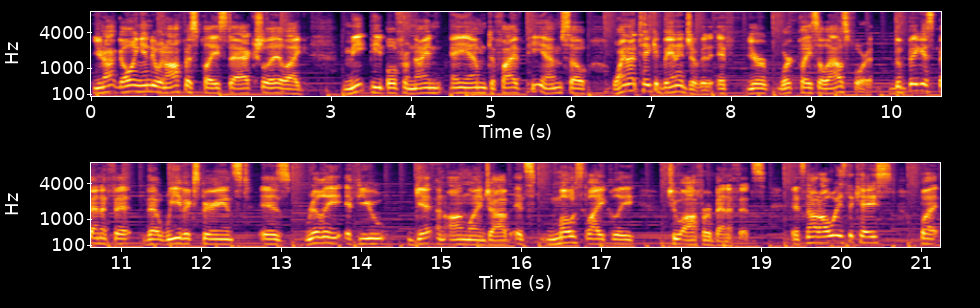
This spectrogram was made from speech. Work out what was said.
You're not going into an office place to actually like meet people from 9 a.m. to 5 p.m. So why not take advantage of it if your workplace allows for it? The biggest benefit that we've experienced is really if you get an online job, it's most likely to offer benefits. It's not always the case, but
